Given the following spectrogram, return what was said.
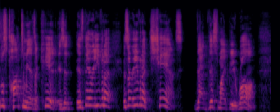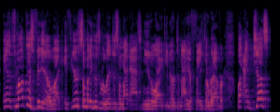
was taught to me as a kid. Is it? Is there even a, is there even a chance that this might be wrong. And throughout this video, like, if you're somebody who's religious, I'm not asking you to like, you know, deny your faith or whatever, but I just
